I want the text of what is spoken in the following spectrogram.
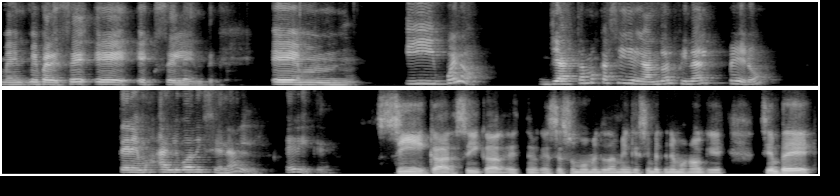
Me, parece eh, excelente. Em, y bueno, ya estamos casi llegando al final, pero tenemos algo adicional, Eric. Sí, Car, sí, Car, este, ese es un momento también que siempre tenemos, ¿no? Que siempre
